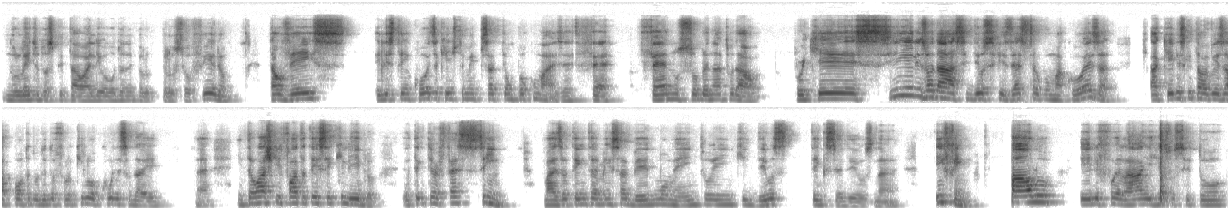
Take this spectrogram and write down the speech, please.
no leito do hospital ali, orando pelo, pelo seu filho, talvez eles tenham coisa que a gente também precisa ter um pouco mais, é fé. Fé no sobrenatural. Porque se eles orassem, Deus fizesse alguma coisa, aqueles que talvez a ponta do dedo falou que loucura isso daí. Né? Então, acho que falta ter esse equilíbrio. Eu tenho que ter fé, sim, mas eu tenho também saber no momento em que Deus tem que ser Deus, né? Enfim, Paulo, ele foi lá e ressuscitou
